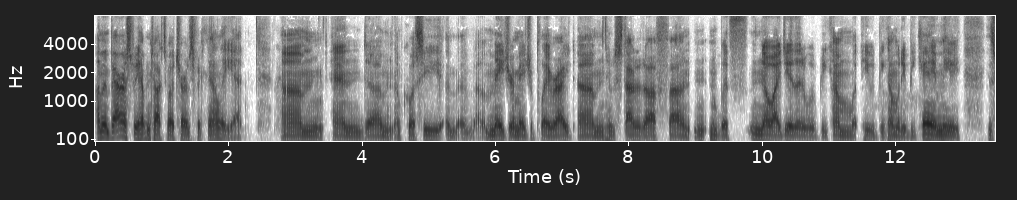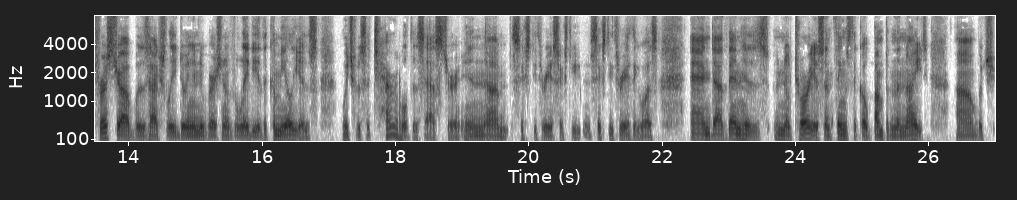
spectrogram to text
I'm embarrassed we haven't talked about Charles McNally yet. Um, and um, of course, he a major, major playwright um, who started off uh, n- with no idea that it would become what he would become what he became. He his first job was actually doing a new version of The Lady of the Camellias, which was a terrible disaster in '63 um, or 60, 63, I think it was. And uh, then his notorious and things that go bump in the night, uh, which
